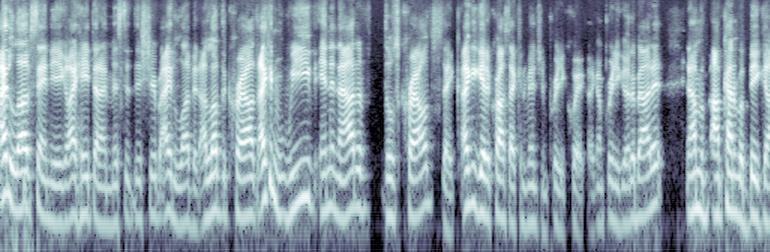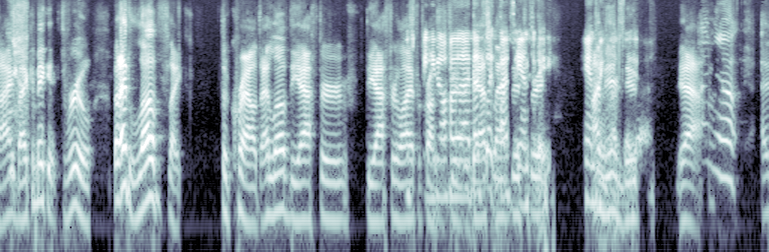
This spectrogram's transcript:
I love San Diego. I hate that I missed it this year, but I love it. I love the crowds. I can weave in and out of those crowds. Like I could get across that convention pretty quick. Like I'm pretty good about it. And I'm a, I'm kind of a big guy, but I can make it through. But I love like the crowds. I love the after the afterlife Just across feed the off of that. That's like that's Anthony. Anthony I'm in, loves dude. yeah. Yeah. Yeah, uh,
